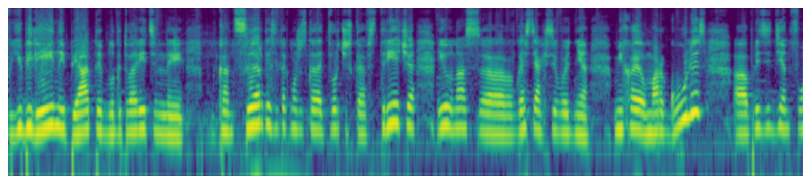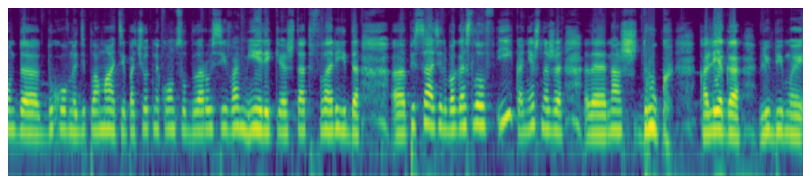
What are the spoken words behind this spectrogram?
юбилейный, пятый благотворительный концерт, если так можно сказать, творческая встреча. И у нас э, в гостях сегодня Михаил Маргулис, президент Фонда духовной дипломатии, почетный консул Белоруссии в Америке, штат Флорида, писатель, богослов и, конечно же, э, наш друг, коллега, любимый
